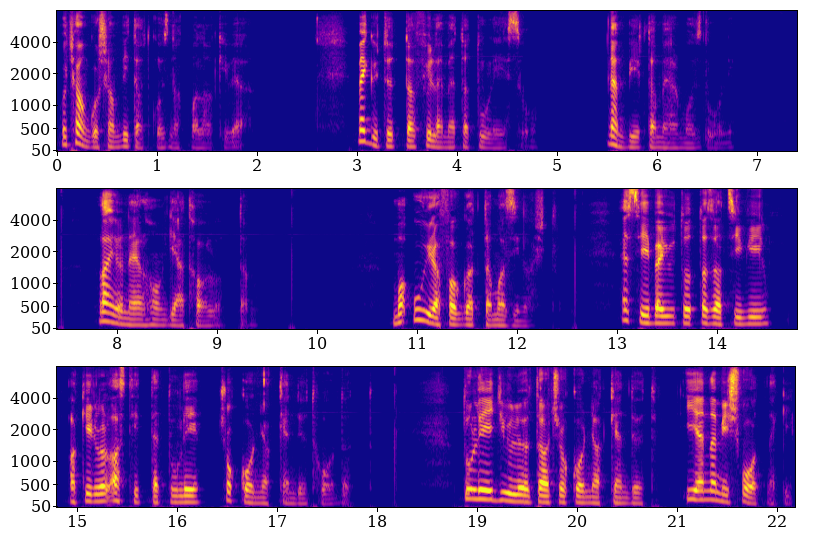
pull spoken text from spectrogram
hogy hangosan vitatkoznak valakivel. Megütötte a fülemet a tulészó. Nem bírtam elmozdulni. Lionel hangját hallottam. Ma újra faggattam az inast. Eszébe jutott az a civil, akiről azt hitte Tulé, csokornyakkendőt hordott. Tulé gyűlölte a csokornyakkendőt. Ilyen nem is volt neki.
